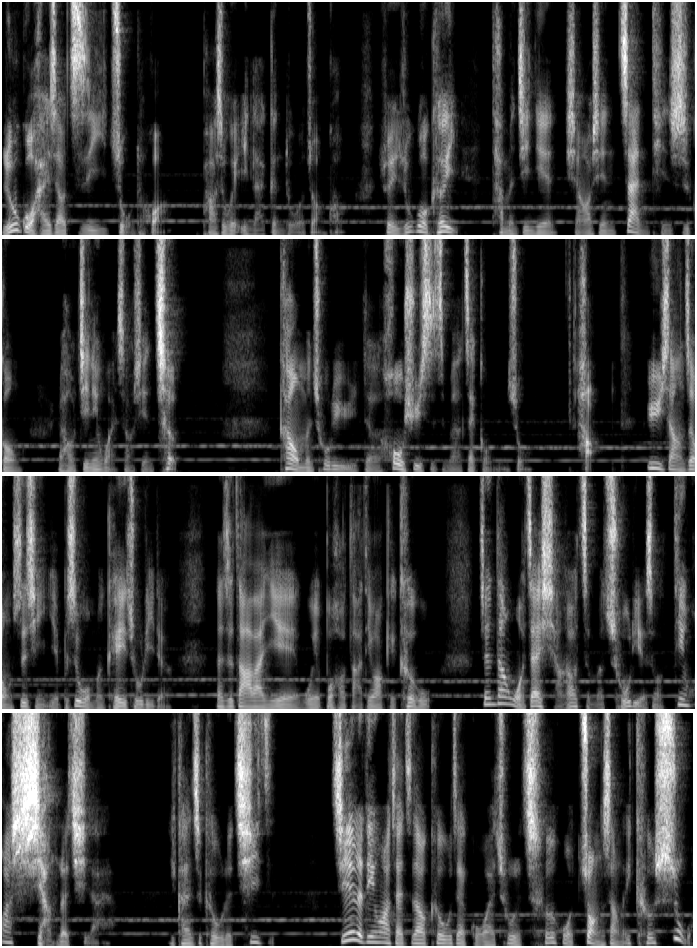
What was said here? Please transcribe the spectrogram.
如果还是要执意做的话，怕是会引来更多的状况。所以，如果可以，他们今天想要先暂停施工，然后今天晚上先撤，看我们处理的后续是怎么样，再跟我们说。好，遇上这种事情也不是我们可以处理的，但是大半夜我也不好打电话给客户。”正当我在想要怎么处理的时候，电话响了起来。一看是客户的妻子，接了电话才知道客户在国外出了车祸，撞上了一棵树啊，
